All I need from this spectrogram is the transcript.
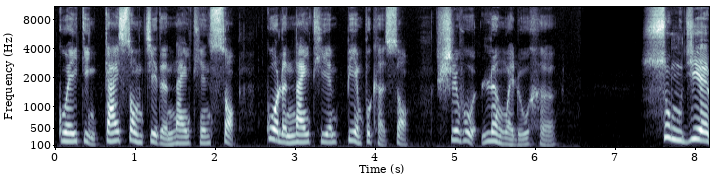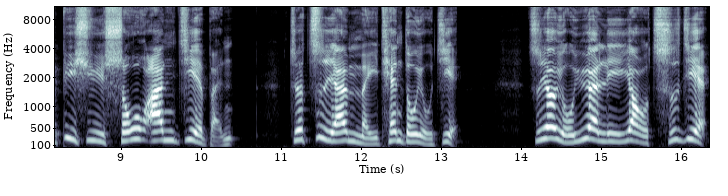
规定该送戒的那一天送，过了那一天便不可送。师傅认为如何？诵戒必须熟谙戒本。则自然每天都有戒，只要有愿力要持戒，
